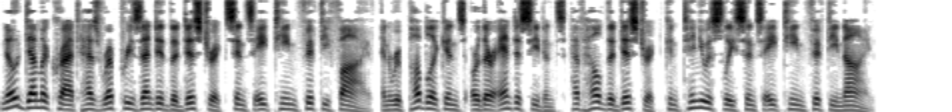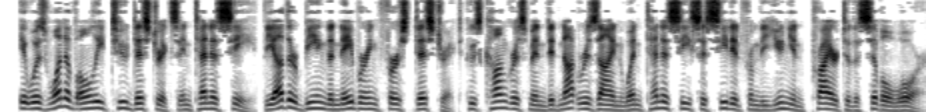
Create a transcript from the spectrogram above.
No Democrat has represented the district since 1855, and Republicans or their antecedents have held the district continuously since 1859. It was one of only two districts in Tennessee the other being the neighboring 1st District whose congressman did not resign when Tennessee seceded from the Union prior to the Civil War.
